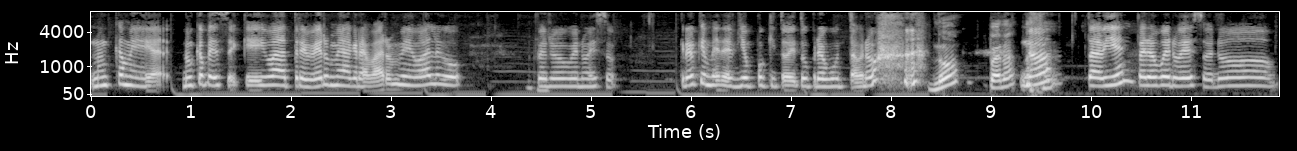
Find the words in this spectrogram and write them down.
nunca me nunca pensé que iba a atreverme a grabarme o algo. Pero bueno, eso. Creo que me desvió un poquito de tu pregunta, ¿no? ¿No? ¿Pana? ¿No? Está bien, pero bueno, eso, no.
